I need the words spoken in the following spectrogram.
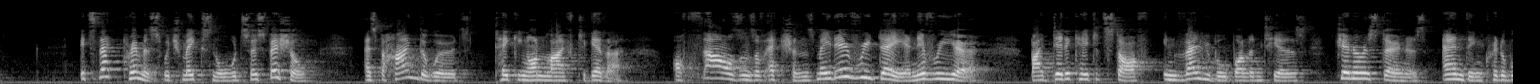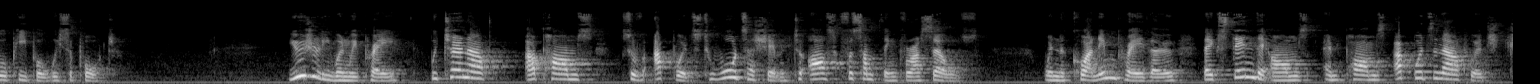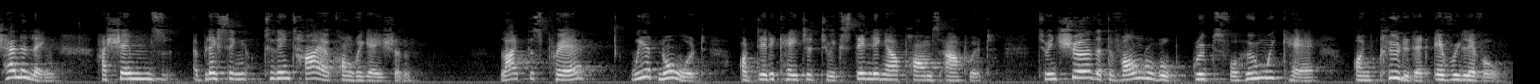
It's that premise which makes Norwood so special, as behind the words, taking on life together, are thousands of actions made every day and every year by dedicated staff, invaluable volunteers, generous donors, and the incredible people we support. Usually when we pray, we turn our, our palms sort of upwards towards Hashem to ask for something for ourselves. When the Kohanim pray, though, they extend their arms and palms upwards and outwards, channeling Hashem's blessing to the entire congregation. Like this prayer, we at Norwood are dedicated to extending our palms outward to ensure that the vulnerable groups for whom we care are included at every level.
